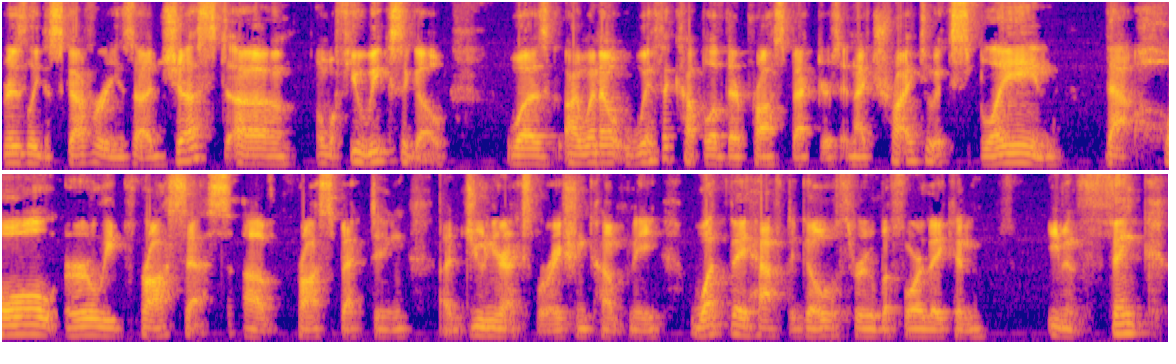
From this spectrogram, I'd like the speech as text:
Grizzly Discoveries uh, just uh, oh, a few weeks ago was I went out with a couple of their prospectors and I tried to explain that whole early process of prospecting a junior exploration company, what they have to go through before they can even think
